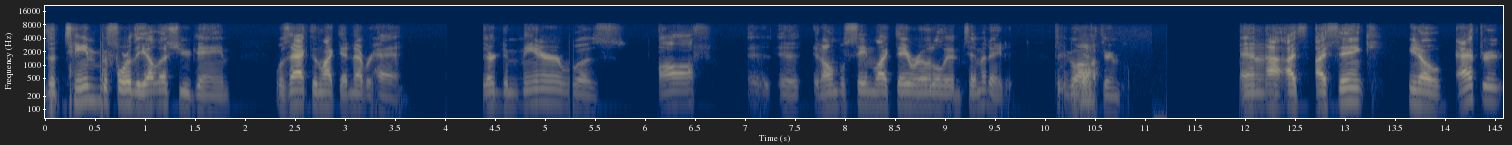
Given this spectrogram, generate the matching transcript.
the team before the LSU game was acting like they never had. Their demeanor was off. It, it, it almost seemed like they were a little intimidated to go yeah. out there and and I, I think you know after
